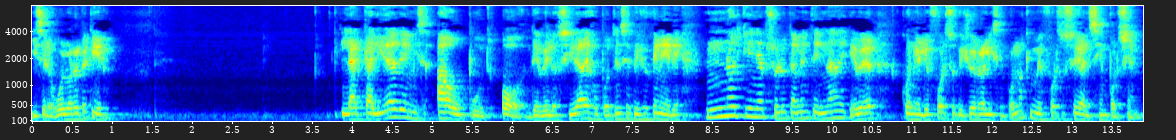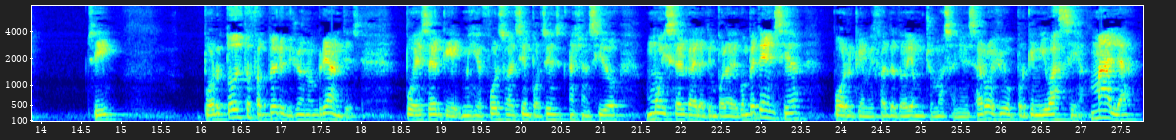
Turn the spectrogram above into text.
y se lo vuelvo a repetir, la calidad de mis outputs o de velocidades o potencias que yo genere no tiene absolutamente nada que ver con el esfuerzo que yo realice, por más que mi esfuerzo sea al 100%. ¿sí? Por todos estos factores que yo nombré antes. Puede ser que mis esfuerzos al 100% hayan sido muy cerca de la temporada de competencia, porque me falta todavía mucho más años de desarrollo, porque mi base es mala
